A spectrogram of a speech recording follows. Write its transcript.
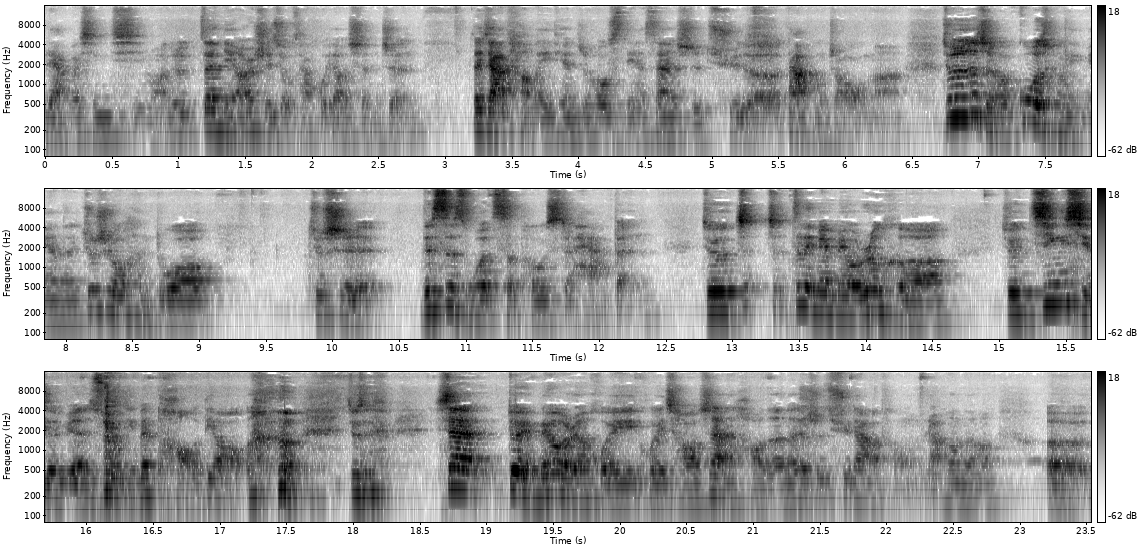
两个星期嘛，就在年二十九才回到深圳，在家躺了一天之后，四年三十去的大鹏找我妈。就是这整个过程里面呢，就是有很多，就是 this is what's supposed to happen，就这这这里面没有任何就惊喜的元素已经被刨掉了，就是现在对没有人回回潮汕，好的，那就是去大同，然后呢。呃，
